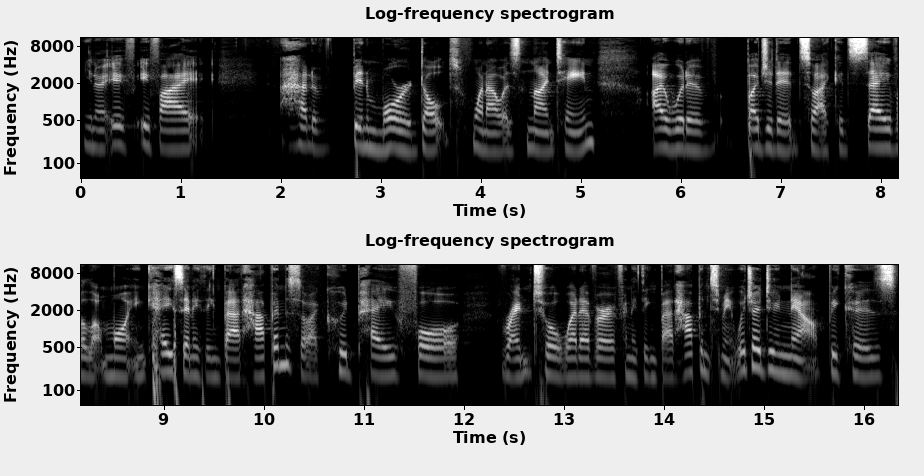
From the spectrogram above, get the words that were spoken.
you know, if if I had have been more adult when I was 19, I would have budgeted so I could save a lot more in case anything bad happened so I could pay for rent or whatever if anything bad happened to me, which I do now because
